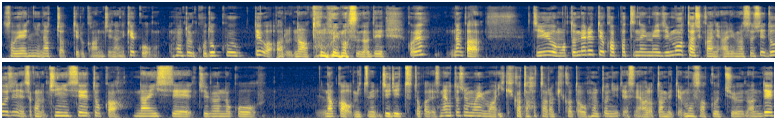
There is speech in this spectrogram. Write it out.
疎遠になっちゃってる感じなんで結構本当に孤独ではあるなと思いますのでこれなんか自由を求めるという活発なイメージも確かにありますし同時にですこの鎮静とか内省自分のこう中を見つめる自立とかですね私も今生き方働き方を本当にですね改めて模索中なんで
